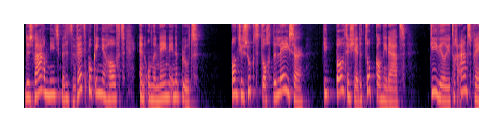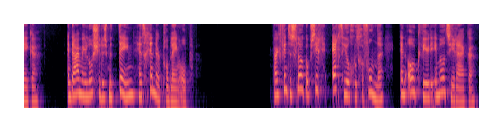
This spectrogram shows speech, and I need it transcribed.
Dus waarom niet met het wetboek in je hoofd en ondernemen in het bloed? Want je zoekt toch de lezer, die potentiële topkandidaat. Die wil je toch aanspreken? En daarmee los je dus meteen het genderprobleem op. Maar ik vind de slogan op zich echt heel goed gevonden en ook weer de emotie raken.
